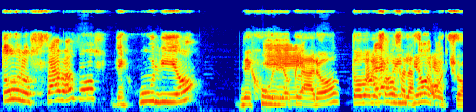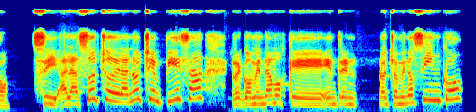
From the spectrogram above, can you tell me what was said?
todos los sábados de julio. De julio, eh, claro. Todos los sábados a las 8. Sí, a las 8 de la noche empieza. Recomendamos que entren 8 menos 5,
